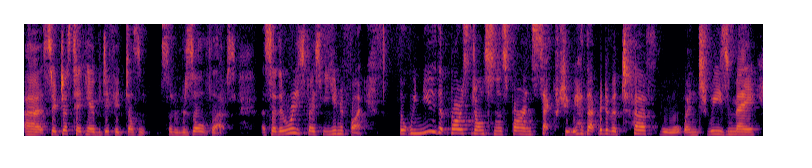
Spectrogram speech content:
uh, so just taking over DFID doesn't sort of resolve that. So they're already supposed to be unified. But we knew that Boris Johnson as foreign secretary, we had that bit of a turf war when Theresa May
